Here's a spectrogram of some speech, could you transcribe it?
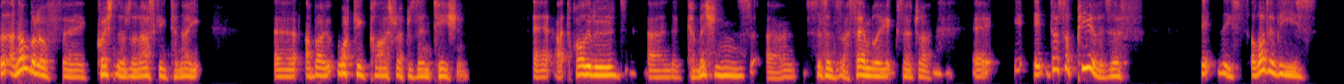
But a number of uh, questioners are asking tonight uh, about working class representation at Holyrood and commissions and citizens' assembly, etc. Mm-hmm. Uh, it, it, does appear as if it, these, a lot of these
